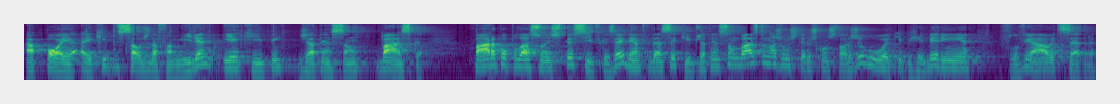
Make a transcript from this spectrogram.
apoia a equipe de saúde da família e equipe de atenção básica para populações específicas. Aí dentro dessa equipe de atenção básica nós vamos ter os consultórios de rua, equipe ribeirinha, fluvial, etc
